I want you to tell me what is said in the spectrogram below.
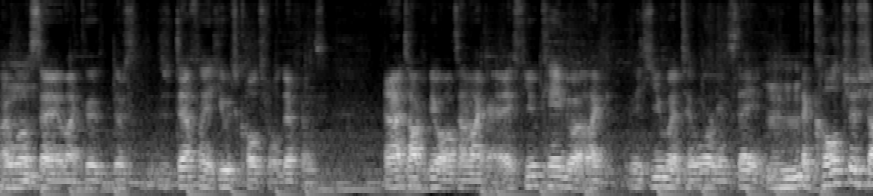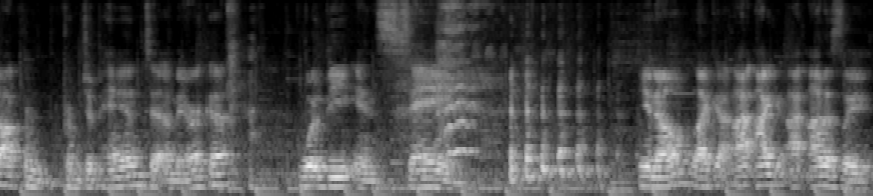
I will Mm. say, like, there- there's there's definitely a huge cultural difference. And I talk to people all the time, like, if you came to, a, like, if you went to Oregon State, Mhm. the culture shock from from Japan to America would be insane. you know, like, I, I, I honestly,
